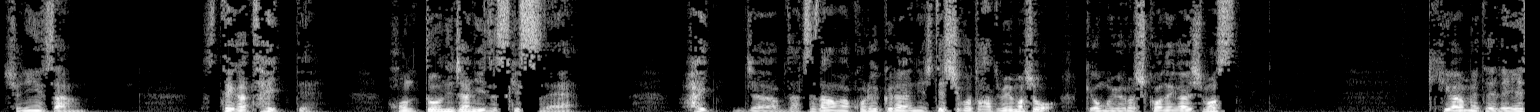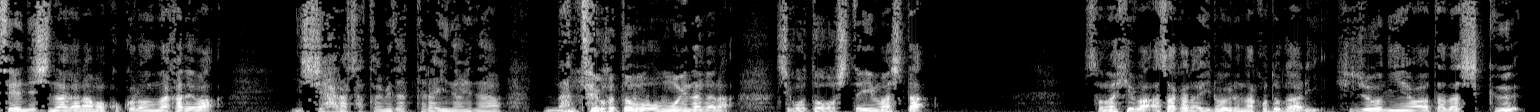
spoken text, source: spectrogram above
主任さん、捨てがたいって、本当にジャニーズ好きっすね。はい。じゃあ雑談はこれくらいにして仕事始めましょう。今日もよろしくお願いします。極めて冷静にしながらも心の中では、石原さとみだったらいいのにな、なんてことを思いながら仕事をしていました。その日は朝から色々なことがあり、非常に慌ただしく、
